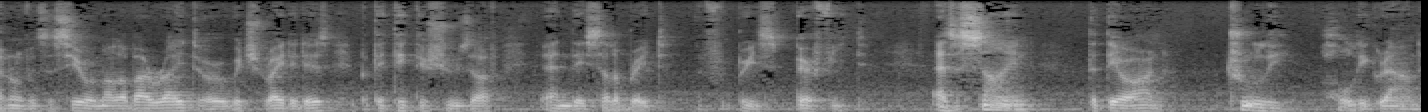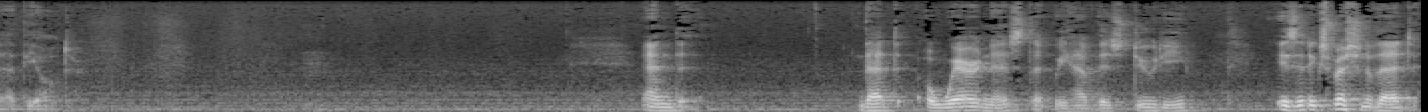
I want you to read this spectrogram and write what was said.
I don't know if it's a Syro Malabar rite or which rite it is, but they take their shoes off and they celebrate the priest's bare feet as a sign that they are on truly holy ground at the altar. And that awareness that we have this duty is an expression of that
